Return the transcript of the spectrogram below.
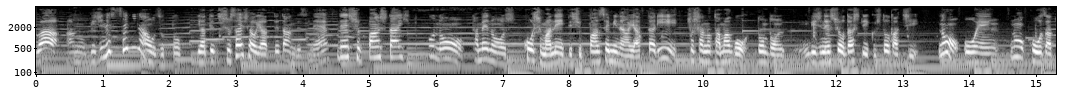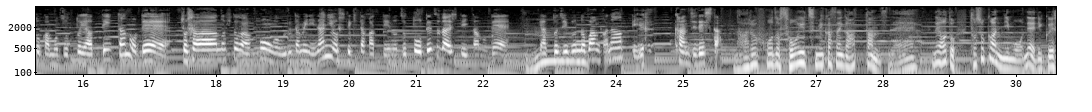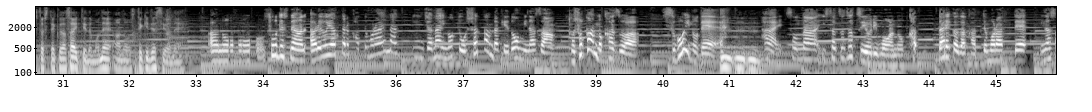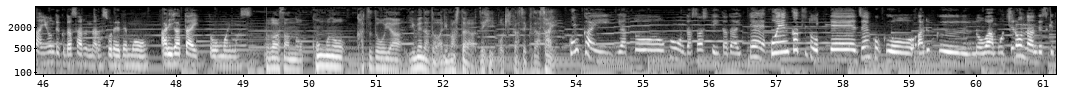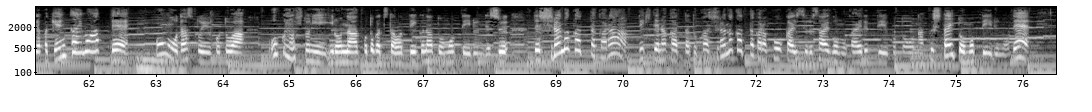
は、あの、ビジネスセミナーをずっとやって、主催者をやってたんですね。で、出版したい人のための講師招いて出版セミナーやったり、著者の卵、どんどんビジネス書を出していく人たちの応援の講座とかもずっとやっていたので、著者の人が本を売るために何をしてきたかっていうのをずっとお手伝いしていたので、やっと自分の番かなっていう感じでした。なるほど、そういう積み重ねがあったんですね。で、あと、図書館にもね、リクエストしてくださいっていうのもね、あの、素敵ですよね。あの、そうですねあ、あれをやったら買ってもらえないんじゃないのっておっしゃったんだけど、皆さん、図書館の数はすごいので、うんうんうん、はい。そんな一冊ずつよりも、あの、か、誰かが買ってもらって、皆さん読んでくださるなら、それでもありがたいと思います。戸川さんの今後の活動や夢などありましたら、ぜひお聞かせください。今回、やっと本を出させていただいて、講演活動って全国を歩くのはもちろんなんですけど、やっぱ限界もあって、本を出すということは、多くの人にいろんなことが伝わっていくなと思っているんです。で、知らなかったからできてなかったとか、知らなかったから後悔する最後を迎えるっていうことをなくしたいと思っているので、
